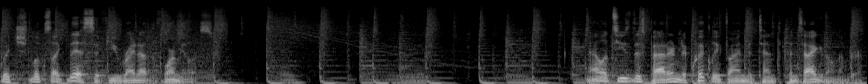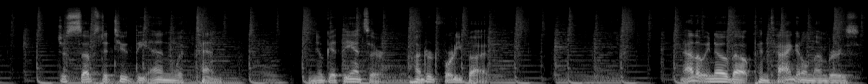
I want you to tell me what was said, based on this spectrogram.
Which looks like this if you write out the formulas. Now let's use this pattern to quickly find the 10th pentagonal number. Just substitute the n with 10, and you'll get the answer, 145. Now that we know about pentagonal numbers,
